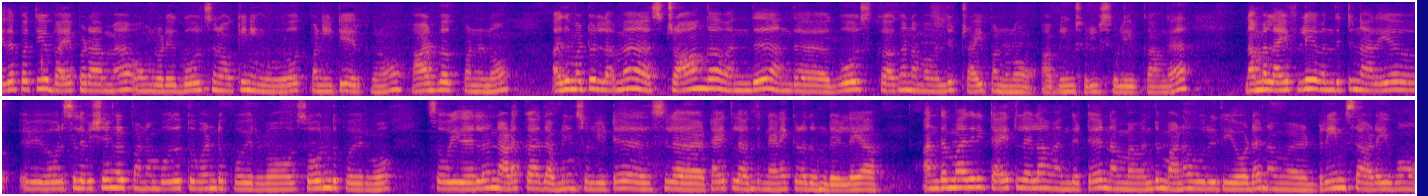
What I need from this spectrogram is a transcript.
எதை பற்றியும் பயப்படாமல் உங்களுடைய கோல்ஸை நோக்கி நீங்கள் ஒர்க் பண்ணிகிட்டே இருக்கணும். ஹார்ட் ஒர்க் பண்ணணும். அது மட்டும் இல்லாமல் ஸ்ட்ராங்காக வந்து அந்த கோல்ஸ்க்காக நம்ம வந்து ட்ரை பண்ணணும் அப்படின்னு சொல்லி சொல்லியிருக்காங்க. நம்ம லைஃப்லேயே வந்துட்டு நிறைய ஒரு சில விஷயங்கள் பண்ணும்போது துவண்டு போயிடுவோம் சோர்ந்து போயிடுவோம் ஸோ இதெல்லாம் நடக்காது அப்படின்னு சொல்லிட்டு சில டயத்தில் வந்து நினைக்கிறது உண்டு இல்லையா? அந்த மாதிரி டயத்துலலாம் வந்துட்டு நம்ம வந்து மன உறுதியோட நம்ம ட்ரீம்ஸ் அடைவோம்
